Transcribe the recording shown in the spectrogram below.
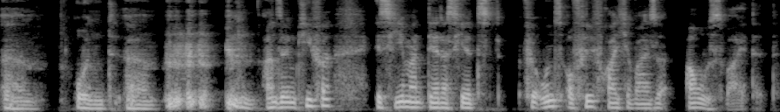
Ähm, und ähm, Anselm Kiefer ist jemand, der das jetzt für uns auf hilfreiche Weise ausweitet.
